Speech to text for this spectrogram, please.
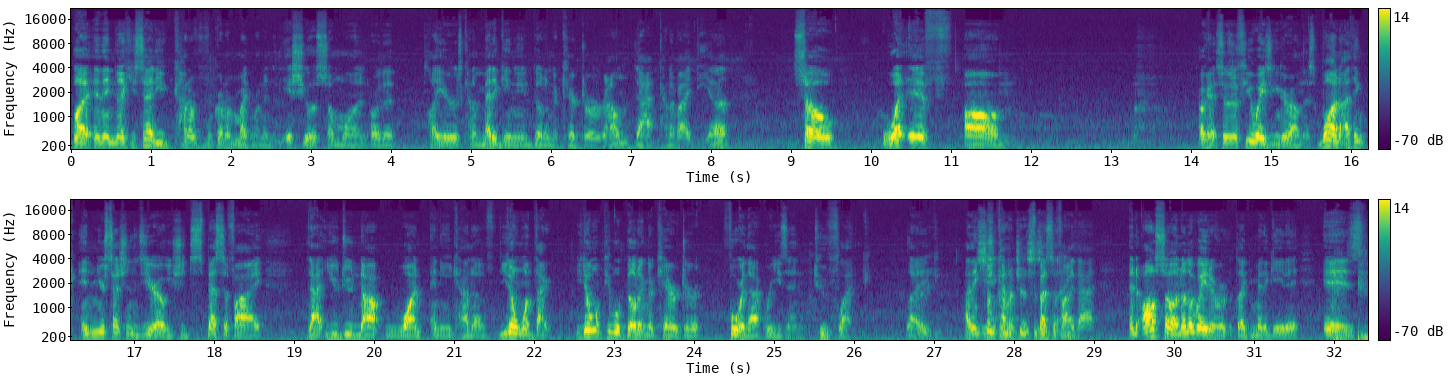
But and then like you said, you kind of are gonna might run into the issue of someone or the players kind of metagaming and building their character around that kind of idea. So, what if um Okay, so there's a few ways you can get around this. One, I think in your session zero, you should specify that you do not want any kind of you don't want that you don't want people building their character for that reason to flank. Like Right. I think you should kind of Subconscious is a specify that. And also another way to like mitigate it is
